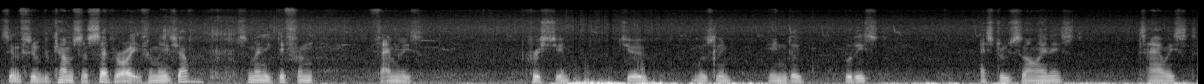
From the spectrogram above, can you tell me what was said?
Since we've become so separated from each other, so many different families, Christian, Jew, Muslim, Hindu, Buddhist, Astro-Zionist, Taoist.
